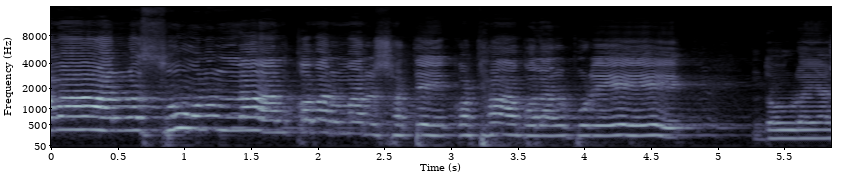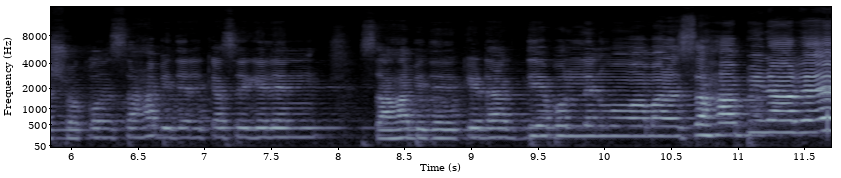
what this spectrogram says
আমার রসুল্লাহ কবার মার সাথে কথা বলার পরে দৌড়াইয়া সকল সাহাবিদের কাছে গেলেন। সাহাবিদেরকে ডাক দিয়ে বললেন, ও আমার সাহাবিরা রে,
